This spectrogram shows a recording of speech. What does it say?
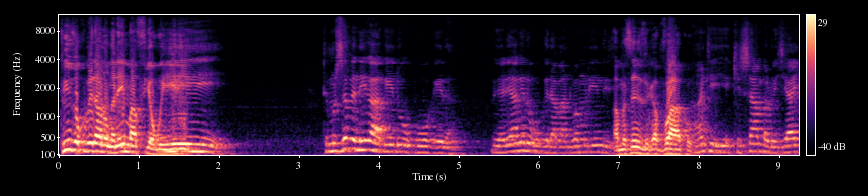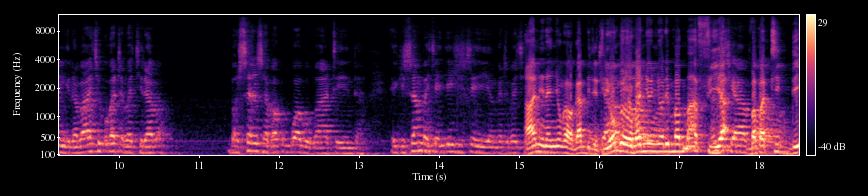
tuyinza okubeera wano nga naye mafiya weeri temuseveni ng'agenda okwogera. Yali agenda okwogera abantu bamulindiriza amasanyalaze gavaako anti ekisamba lwe kyayingira bakigoba tebakiraba basensa bakugwa abo batenda. Ekisamba kyajja ekiteeya nga ani nanyonga bagambire nti yongera obanyonyole bamafiya babatidde.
